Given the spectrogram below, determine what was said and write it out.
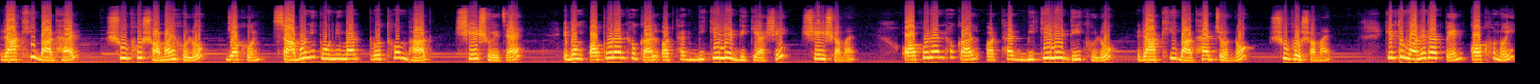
রাখি বাঁধার শুভ সময় হল যখন শ্রাবণী পূর্ণিমার প্রথম ভাগ শেষ হয়ে যায় এবং অপরাহ্নকাল অর্থাৎ বিকেলের দিকে আসে সেই সময়। অপরাহ্নকাল অর্থাৎ বিকেলের দিক হলো রাখি বাঁধার জন্য শুভ সময়। কিন্তু মনে রাখবেন, কখনোই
